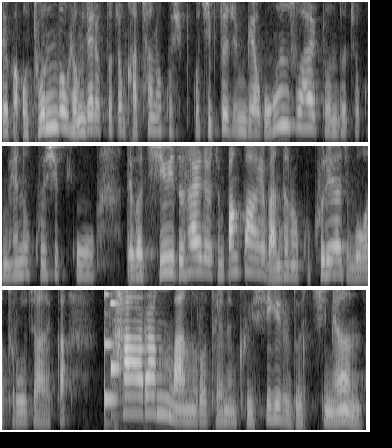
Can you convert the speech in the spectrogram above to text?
내가 어, 돈도 경제력도 좀 갖춰놓고 싶고 집도 준비하고 혼수할 돈도 조금 해놓고 싶고 내가 지위도 사회적으로 좀 빵빵하게 만들어놓고 그래야지 뭐가 들어오지 않을까 사랑만으로 되는 그 시기를 놓치면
